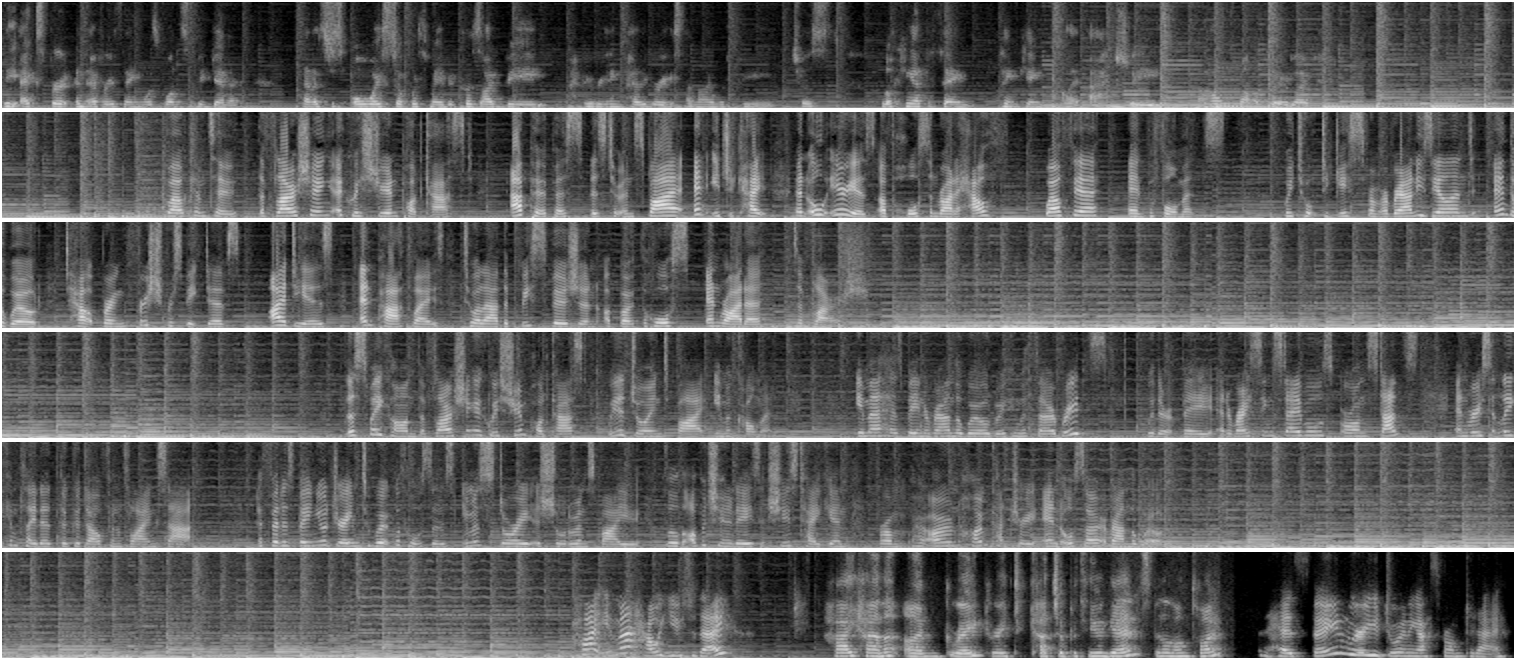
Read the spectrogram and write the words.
the expert in everything was once a beginner. And it's just always stuck with me because I'd be I'd be reading pedigrees and I would be just looking at the thing thinking I actually have not a clue like Welcome to the Flourishing Equestrian Podcast. Our purpose is to inspire and educate in all areas of horse and rider health, welfare, and performance. We talk to guests from around New Zealand and the world to help bring fresh perspectives, ideas, and pathways to allow the best version of both the horse and rider to flourish. This week on the Flourishing Equestrian podcast, we are joined by Emma Coleman. Emma has been around the world working with thoroughbreds, whether it be at a racing stables or on studs, and recently completed the Godolphin Flying Start. If it has been your dream to work with horses, Emma's story is sure to inspire you with all the opportunities that she has taken from her own home country and also around the world. Hi Emma, how are you today? Hi, Hannah. I'm great. Great to catch up with you again. It's been a long time. It has been. Where are you joining us from today?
